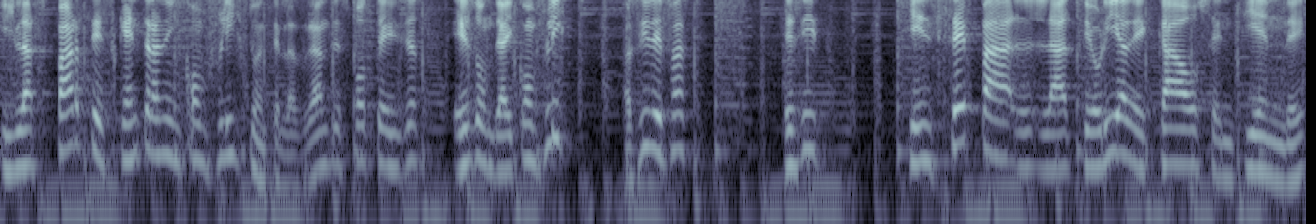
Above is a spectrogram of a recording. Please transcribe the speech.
Y las partes que entran en conflicto entre las grandes potencias es donde hay conflicto. Así de fácil. Es decir, quien sepa la teoría de caos entiende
